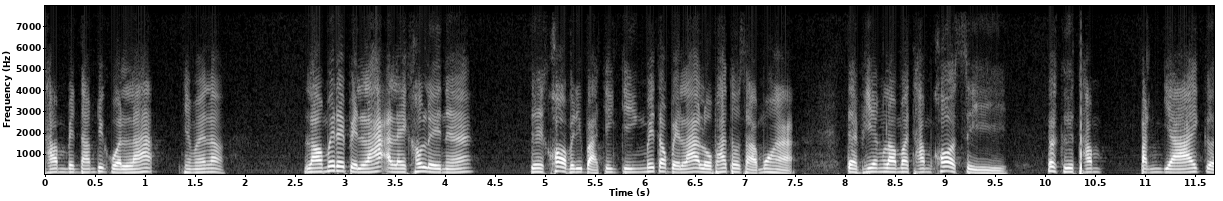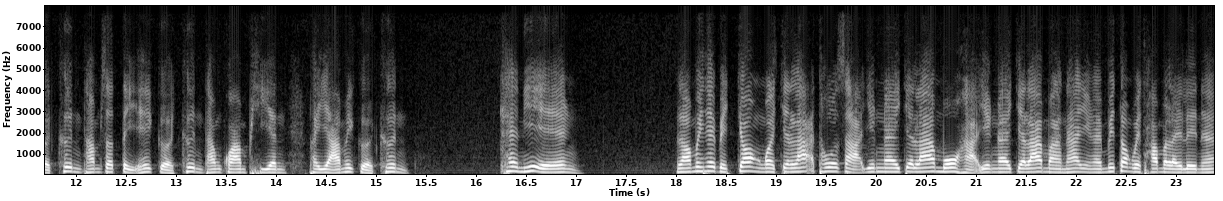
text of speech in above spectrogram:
ธรรมเป็นธรรมที่ควรละใช่ไหมล่ะเราไม่ได้เป็นละอะไรเขาเลยนะ โดยข้อปฏิบัติจริง ๆ ไม่ต้องไปละโลภะโทสะโมหะ แต่เพียงเรามาทำข้อสี่ก็คือทำปัญญาให้เกิดขึ้นทำสติให้เกิดขึ้นทำความเพียรพยายามให้เกิดขึ้น แค่นี้เอง เราไม่ใช่ไปจ้องว่าจะละโทสะยังไงจะละโมหะยังไงจะละมานะยังไง ไม่ต้องไปทำอะไรเลยนะ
